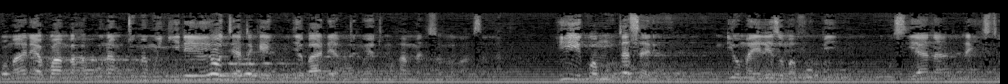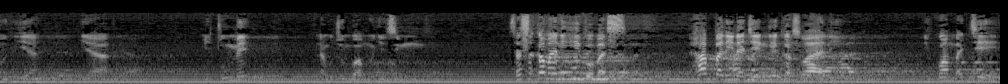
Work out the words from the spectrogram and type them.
kwa maana ya kwamba hakuna mtume mwingine yoyote atakayekuja baada ya mtume wetu Muhammad sallallahu alaihi wasallam hii kwa muhtasari ndiyo maelezo mafupi kuhusiana na historia ya mitume na ujumbe wa Mwenyezi Mungu. Sasa kama ni hivyo basi hapa linajengeka swali kwamba je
